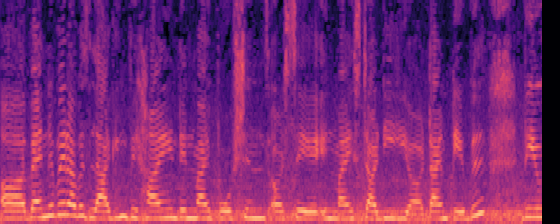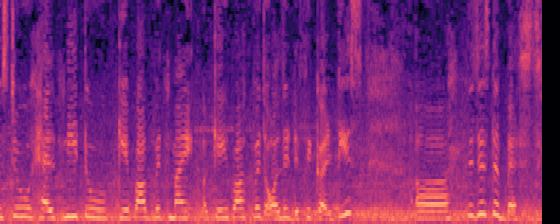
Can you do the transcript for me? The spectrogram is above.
Uh, whenever i was lagging behind in my portions or say in my study uh, timetable they used to help me to keep up with my keep up with all the difficulties. Uh, they're just the best.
